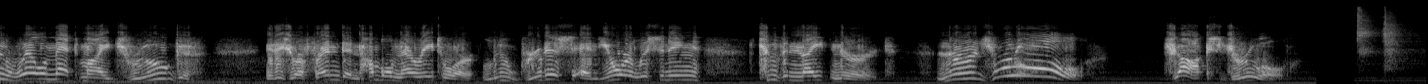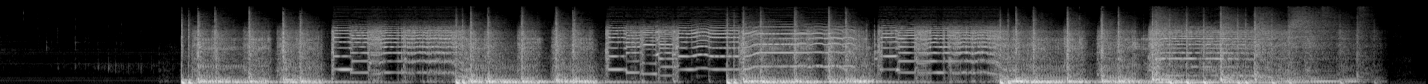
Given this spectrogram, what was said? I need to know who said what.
Speaker 1: and well met, my droog. It is your friend and humble narrator, Lou Brutus, and you are listening to The Night Nerd. Nerds rule! Jocks drool.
